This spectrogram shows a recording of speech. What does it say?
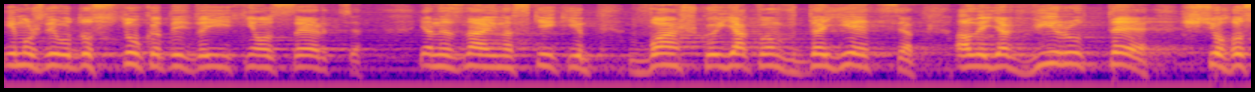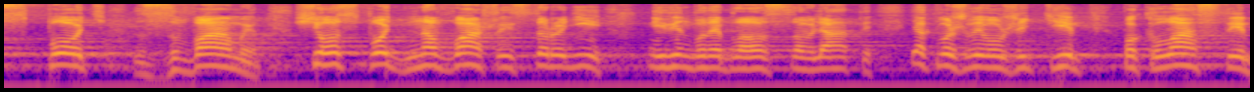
і, можливо, достукатись до їхнього серця. Я не знаю, наскільки важко і як вам вдається, але я вірю в те, що Господь з вами, що Господь на вашій стороні, і Він буде благословляти. Як важливо в житті покласти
